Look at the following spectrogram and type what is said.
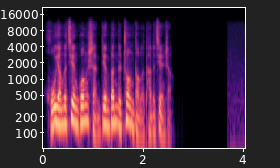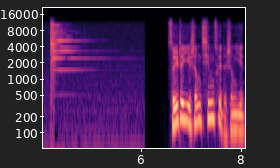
胡杨的剑光闪电般的撞到了他的剑上，随着一声清脆的声音，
